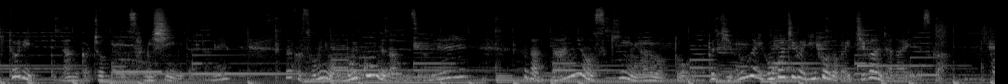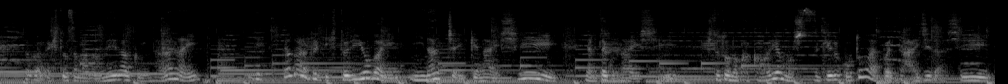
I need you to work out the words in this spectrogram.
一人ってなんかちょっと寂しいみたいなね。なんかそういうふうに思い込んでたんですよね。ただ何を好きになろうとやっぱり自分が居心地がいいことが一番じゃないですか。だから人様の迷惑にならない。でだからといって独りよがりになっちゃいけないしなりたくないし人との関わりはもし続けることはやっぱり大事だし、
